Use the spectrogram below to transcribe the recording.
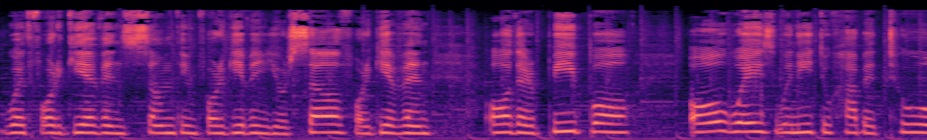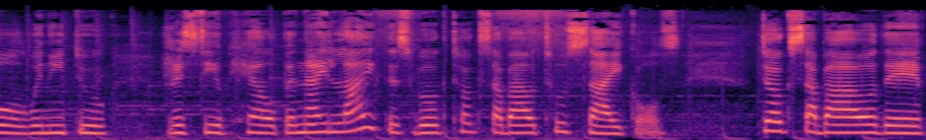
with forgiving something, forgiving yourself, forgiving other people. Always we need to have a tool. We need to receive help. And I like this book talks about two cycles. Talks about the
